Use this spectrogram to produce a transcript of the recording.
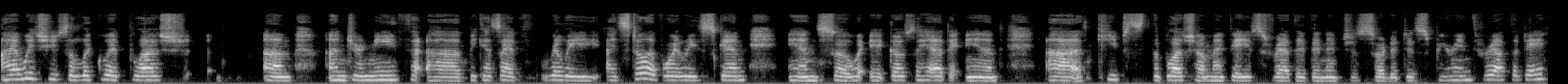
I always use a liquid blush um, underneath uh, because I've really, I still have oily skin, and so it goes ahead and uh, keeps the blush on my face rather than it just sort of disappearing throughout the day.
